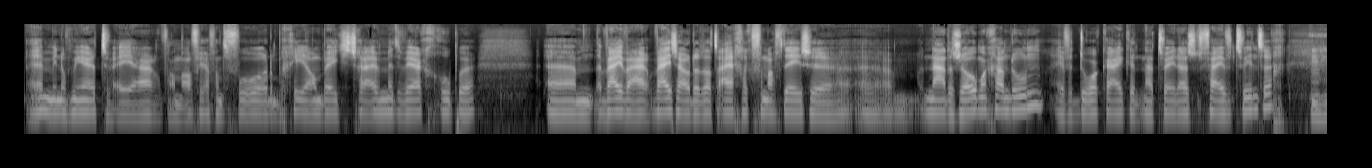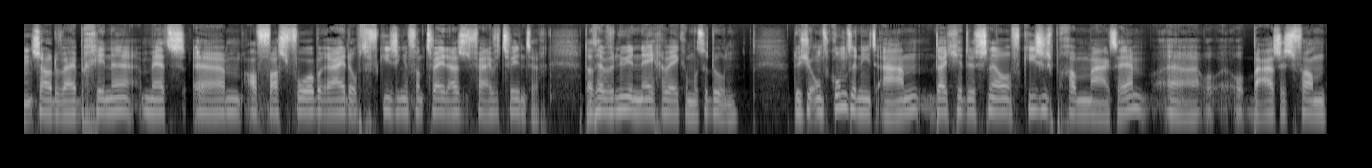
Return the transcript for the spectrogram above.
hè, min of meer twee jaar of anderhalf jaar van tevoren... dan begin je al een beetje schrijven met de werkgroepen... Um, wij, waren, wij zouden dat eigenlijk vanaf deze um, na de zomer gaan doen. Even doorkijken naar 2025. Mm -hmm. Zouden wij beginnen met um, alvast voorbereiden op de verkiezingen van 2025. Dat hebben we nu in negen weken moeten doen. Dus je ontkomt er niet aan dat je dus snel een verkiezingsprogramma maakt. Hè, uh, op basis van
